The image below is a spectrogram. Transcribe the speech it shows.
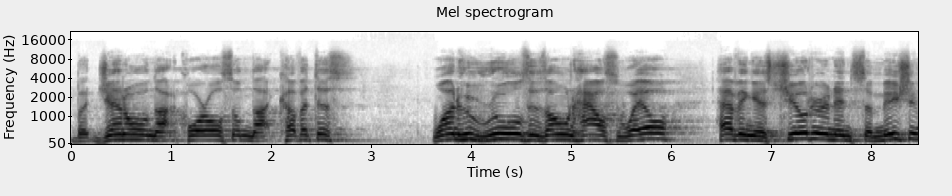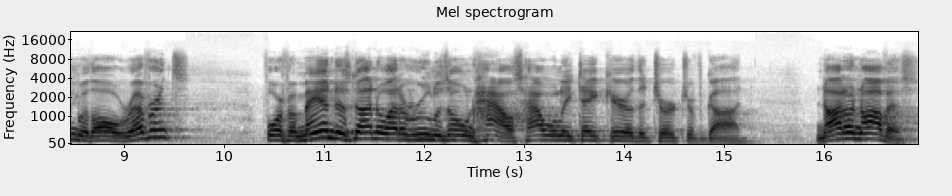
but gentle, not quarrelsome, not covetous, one who rules his own house well, having his children in submission with all reverence. For if a man does not know how to rule his own house, how will he take care of the church of God? Not a novice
